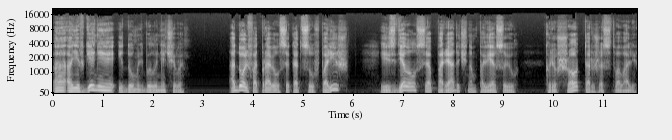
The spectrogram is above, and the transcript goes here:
а о Евгении и думать было нечего. Адольф отправился к отцу в Париж и сделался порядочным повесою. Крюшо торжествовали.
